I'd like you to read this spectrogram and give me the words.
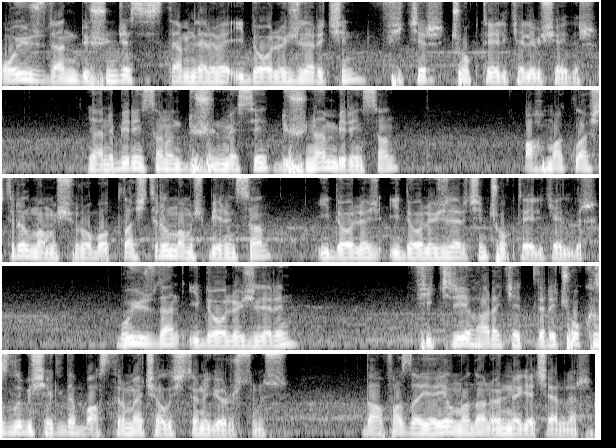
O yüzden düşünce sistemleri ve ideolojiler için fikir çok tehlikeli bir şeydir. Yani bir insanın düşünmesi, düşünen bir insan, ahmaklaştırılmamış, robotlaştırılmamış bir insan ideoloji, ideolojiler için çok tehlikelidir. Bu yüzden ideolojilerin fikri hareketleri çok hızlı bir şekilde bastırmaya çalıştığını görürsünüz. Daha fazla yayılmadan önüne geçerler.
